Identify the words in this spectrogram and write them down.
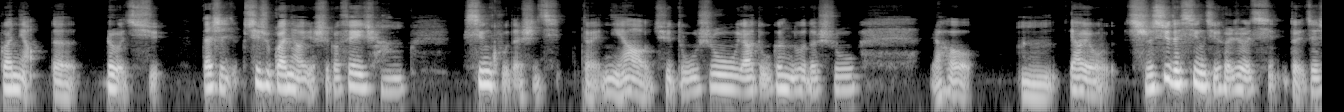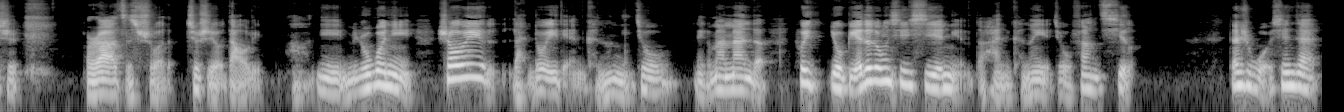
观鸟的乐趣。但是其实观鸟也是个非常辛苦的事情，对，你要去读书，要读更多的书，然后嗯，要有持续的兴趣和热情，对，这是儿儿子说的，就是有道理。啊，你如果你稍微懒惰一点，可能你就那个慢慢的会有别的东西吸引你的话，你可能也就放弃了。但是我现在，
